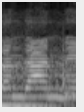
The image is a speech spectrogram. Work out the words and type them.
ತಂದಾನೆ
